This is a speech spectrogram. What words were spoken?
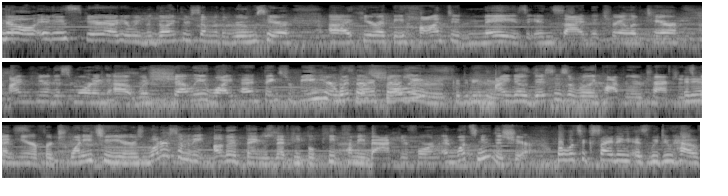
no, it is scary out here. We've been going through some of the rooms here, uh, here at the haunted maze inside the Trail of Terror. I'm here this morning uh, with Shelly Whitehead. Thanks for being here with my us, Shelly. pleasure. It's good to be here. I know this is a really popular attraction. It's It been is. here for 22 years. What are some of the other things that people keep coming back here for, and what's new this year? Well, what's exciting is we do have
